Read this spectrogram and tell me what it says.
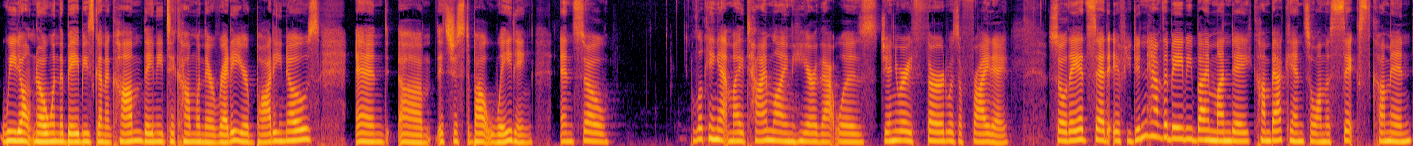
We don't know when the baby's going to come. They need to come when they're ready. Your body knows. And um, it's just about waiting. And so, looking at my timeline here, that was January 3rd, was a Friday. So they had said if you didn't have the baby by Monday, come back in. So on the 6th, come in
